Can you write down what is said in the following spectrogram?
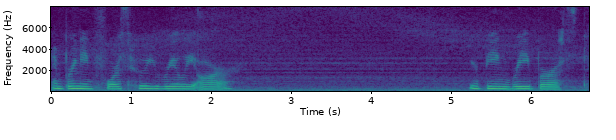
and bringing forth who you really are. You're being rebirthed.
